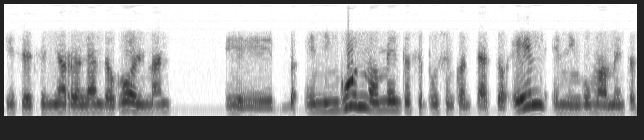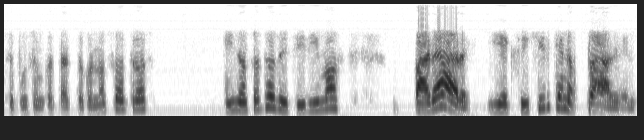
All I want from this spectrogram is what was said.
que es el señor Rolando Goldman, eh, en ningún momento se puso en contacto, él en ningún momento se puso en contacto con nosotros y nosotros decidimos parar y exigir que nos paguen.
